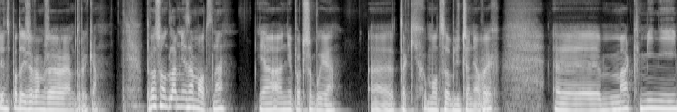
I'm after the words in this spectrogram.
Więc podejrzewam, że M3. Pro są dla mnie za mocne. Ja nie potrzebuję e, takich mocy obliczeniowych. E, Mac Mini,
